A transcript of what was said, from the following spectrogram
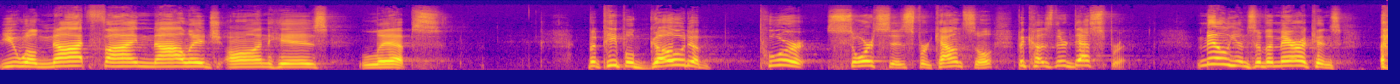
You will not find knowledge on his lips. But people go to poor sources for counsel because they're desperate. Millions of Americans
